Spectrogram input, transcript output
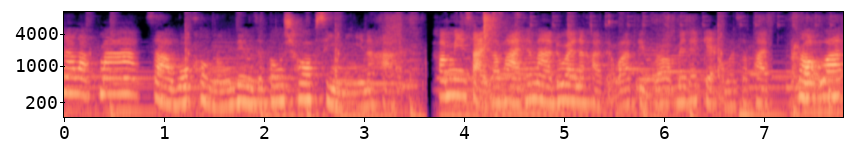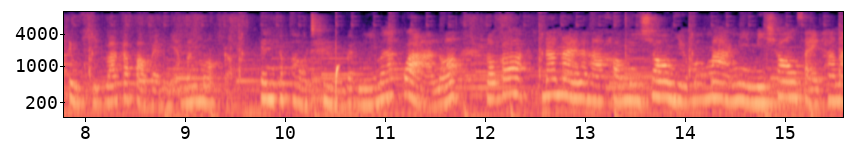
นี่น่ารักมาก สาวกของน้องเดลจะต้องชอบสิ่งนี้นะคะเขามีสายสะพายให้มาด้วยนะคะ แต่ว่าติ๋วก็ไม่ได้แกะออกมาสะพาย เพราะว่าติ๋วคิดว่ากระเป๋าแบบนี้มันเหมาะกับเป็นกระเป๋าถือแบบนี้มากกว่าเนาะแล้วก็ด้านในนะคะเขามีช่องเยอะมากๆนี่มีช่องใส่ธน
